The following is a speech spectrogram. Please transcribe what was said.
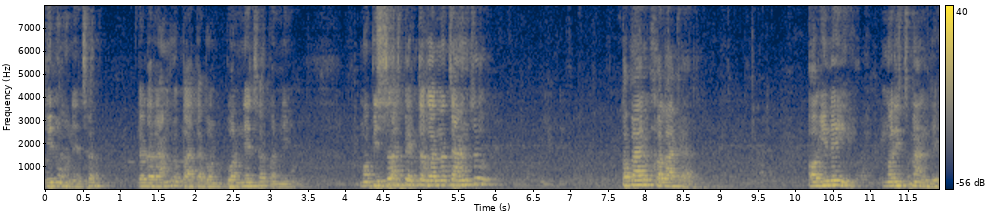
दिनुहुनेछ एउटा राम्रो वातावरण बन्नेछ भन्ने म विश्वास व्यक्त गर्न चाहन्छु। तपाईँहरू कलाकार अघि नै मरिचमानले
